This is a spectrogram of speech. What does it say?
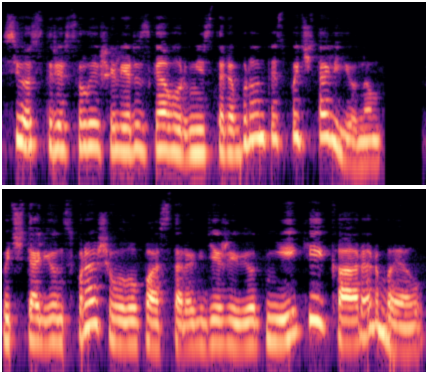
сестры слышали разговор мистера Бронте с почтальоном. Почтальон спрашивал у пастора, где живет некий Карр Белл.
